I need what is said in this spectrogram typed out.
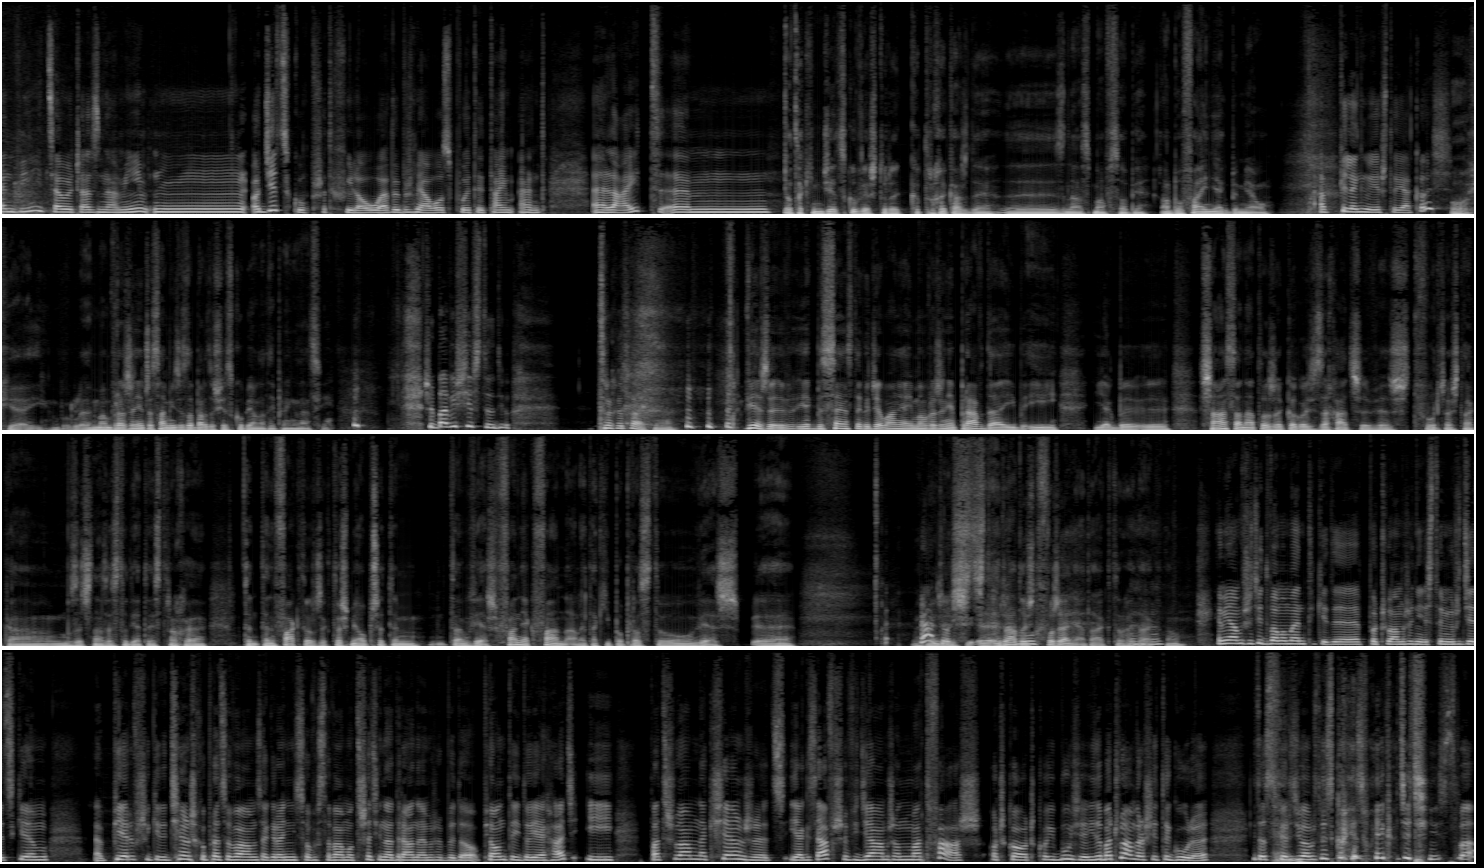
Envy cały czas z nami. Mm, O dziecku przed chwilą wybrzmiało z płyty Time and Light. Em, O takim dziecku, wiesz, które trochę każdy y, z nas ma w sobie. Albo fajnie jakby miał. A pielęgnujesz to jakoś? Ojej, w ogóle mam wrażenie czasami, że za bardzo się skupiam na tej pielęgnacji. Że bawisz się w studiu? Trochę tak, nie? Wiesz, że jakby sens tego działania i mam wrażenie prawda i, i, jakby y, szansa na to, że kogoś zahaczy, wiesz, twórczość taka muzyczna ze studia, to jest trochę ten, ten faktor, że ktoś miał przy tym, tam wiesz, fan jak fan, ale taki po prostu, wiesz... Y, Radość y, radość tworzenia, tak, trochę tak, no. Ja miałam w życiu dwa momenty, kiedy poczułam, że nie jestem już dzieckiem. Pierwszy, kiedy ciężko pracowałam za granicą, wstawałam o trzeciej nad ranem, żeby do piątej dojechać i patrzyłam na księżyc. i Jak zawsze widziałam, że on ma twarz, oczko, oczko i buzię i zobaczyłam wreszcie te góry. I to stwierdziłam, że to jest koniec mojego dzieciństwa.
